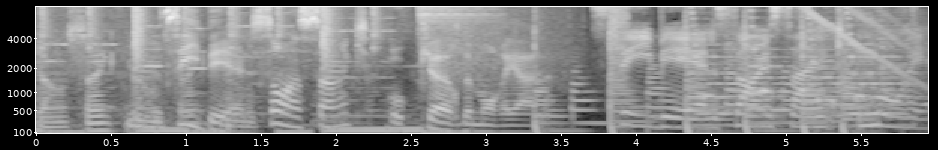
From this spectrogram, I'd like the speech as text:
dans 5 minutes. CIBL 105 au cœur de Montréal. CIBL 105 Montréal.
